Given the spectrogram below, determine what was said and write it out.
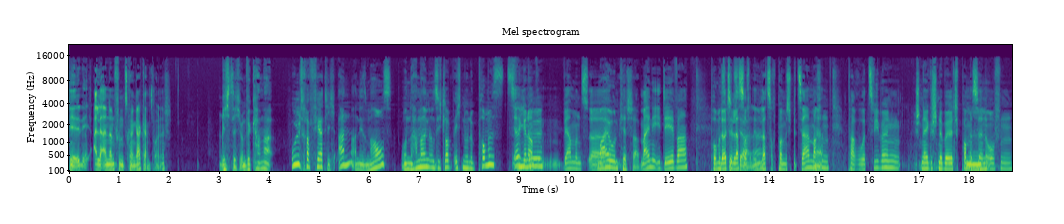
Nee, nee, alle anderen von uns können gar kein Polnisch. Richtig. Und wir kamen da ultra fertig an, an diesem Haus und haben dann uns, ich glaube, echt nur eine Pommes, Zwiebel, Ja, genau. Wir haben uns. Äh, Mayo und Ketchup. meine Idee war, Pommes Leute, lass doch, Spezial, ne? lass doch Pommes Spezial machen. Paar rohe Zwiebeln, schnell geschnibbelt, Pommes Mhm. in den Ofen,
